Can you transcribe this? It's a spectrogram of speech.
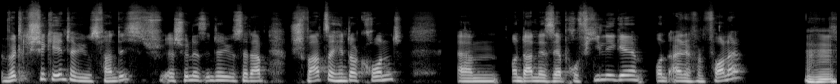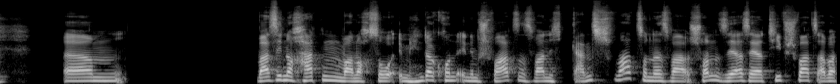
wirklich schicke Interviews, fand ich. Äh, schönes Interview-Setup, schwarzer Hintergrund ähm, und dann eine sehr profilige und eine von vorne. Mhm. Ähm, was sie noch hatten, war noch so im Hintergrund in dem Schwarzen. Es war nicht ganz schwarz, sondern es war schon sehr, sehr tiefschwarz. Aber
